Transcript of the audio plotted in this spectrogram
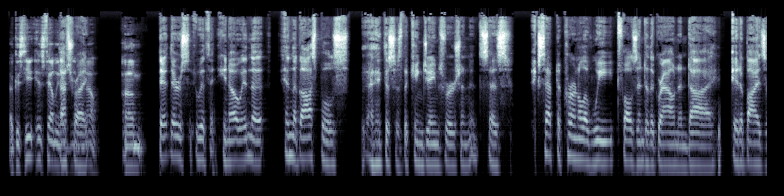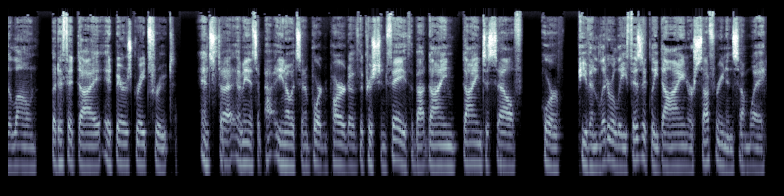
because he, his family that's right know. Um, there's with you know in the in the gospels i think this is the king james version it says except a kernel of wheat falls into the ground and die it abides alone but if it die it bears great fruit and so, I mean, it's a, you know, it's an important part of the Christian faith about dying, dying to self or even literally physically dying or suffering in some way.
